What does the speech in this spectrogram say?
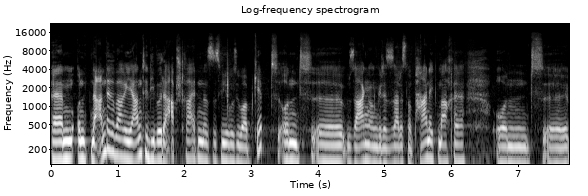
Ähm, und eine andere Variante, die würde abstreiten, dass es das Virus überhaupt gibt und äh, sagen irgendwie, das ist alles nur Panikmache. Und äh,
